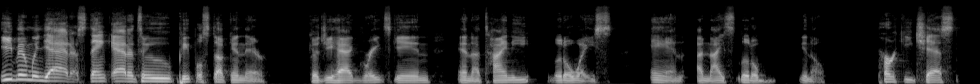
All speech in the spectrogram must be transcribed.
Even when you had a stank attitude, people stuck in there because you had great skin and a tiny little waist and a nice little, you know, perky chest,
